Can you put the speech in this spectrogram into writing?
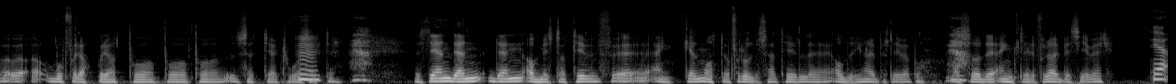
Hvorfor akkurat på, på, på 70 eller 72? Så det er en, det er en, det er administrativ eh, enkel måte å forholde seg til eh, aldring i arbeidslivet på. Altså Det er enklere for arbeidsgiver. Ja.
